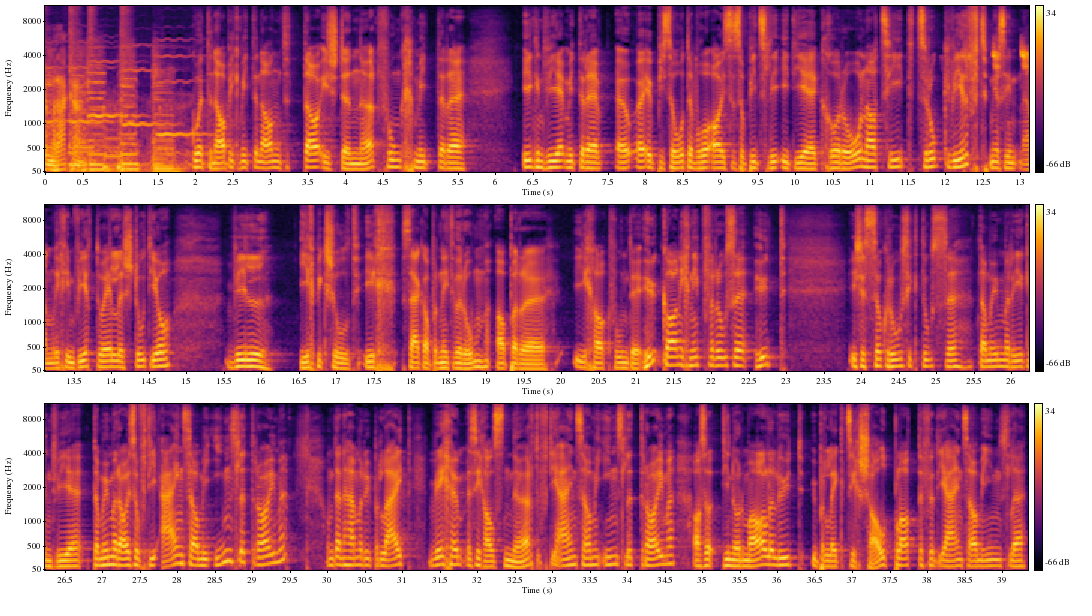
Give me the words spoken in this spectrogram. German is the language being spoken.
wegen dem Regen. Guten Abend miteinander. Da ist der Nerdfunk mit einer irgendwie mit einer äh, Episode, wo uns so ein bisschen in die Corona-Zeit zurückwirft. Wir sind nämlich im virtuellen Studio, weil ich bin schuld. Ich sage aber nicht warum, aber äh, ich habe gefunden, heute gehe ich nicht voraus. Heute ist es so grusig draussen, da müssen wir irgendwie, da müssen wir uns auf die einsame Insel träumen. Und dann haben wir überlegt, wie könnte man sich als Nerd auf die einsame Insel träumen? Also, die normalen Leute überlegen sich Schallplatten für die einsame Insel.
